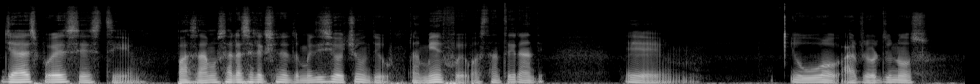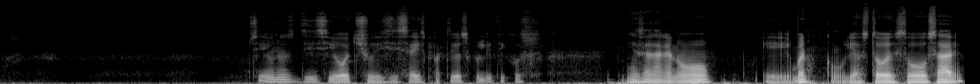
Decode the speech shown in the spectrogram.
Ya después, este, pasamos a las elecciones de 2018, donde también fue bastante grande. Eh, hubo alrededor de unos, sí, unos 18, 16 partidos políticos. Esa la ganó, eh, bueno, como ya todos, todos saben,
